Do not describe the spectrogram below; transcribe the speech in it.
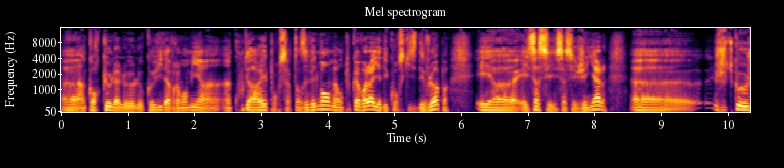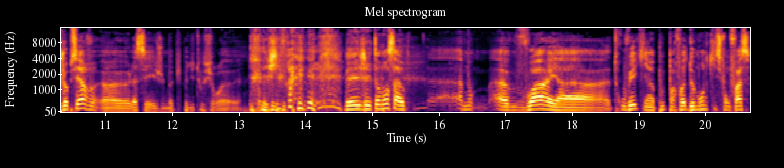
Euh, encore que là, le, le Covid a vraiment mis un, un coup d'arrêt pour certains événements, mais en tout cas, voilà, il y a des courses qui se développent et, euh, et ça, c'est ça, c'est génial. Euh, ce que j'observe, euh, là, c'est, je ne m'appuie pas du tout sur, euh, sur des chiffres, mais j'ai tendance à à, voir et à trouver qu'il y a un peu parfois deux mondes qui se font face.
